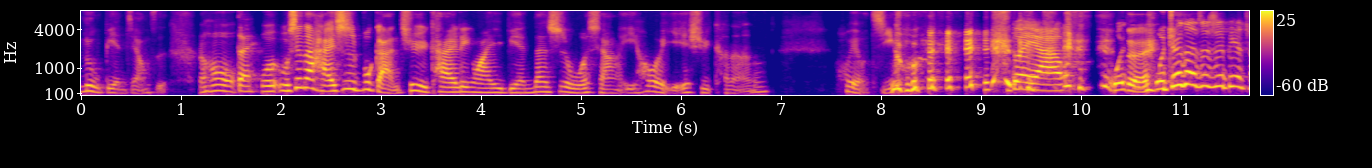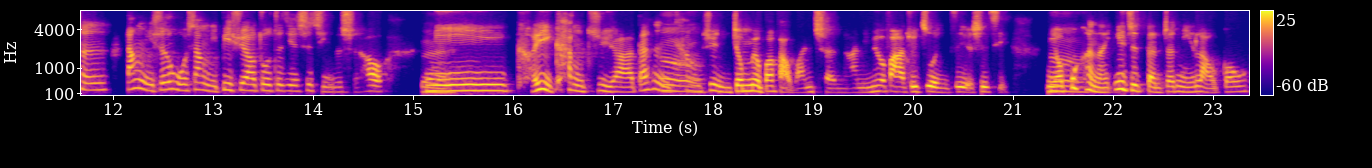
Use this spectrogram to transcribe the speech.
路边这样子，然后对我我现在还是不敢去开另外一边，但是我想以后也许可能会有机会。对呀、啊，我对我觉得这是变成当你生活上你必须要做这件事情的时候，你可以抗拒啊，但是你抗拒你就没有办法完成啊，嗯、你没有办法去做你自己的事情，你又不可能一直等着你老公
